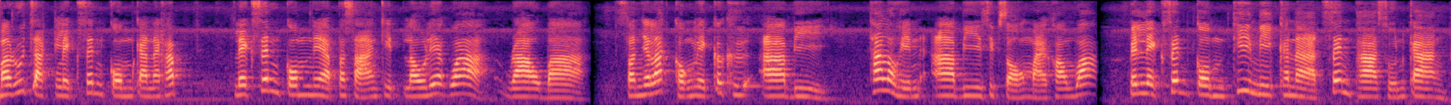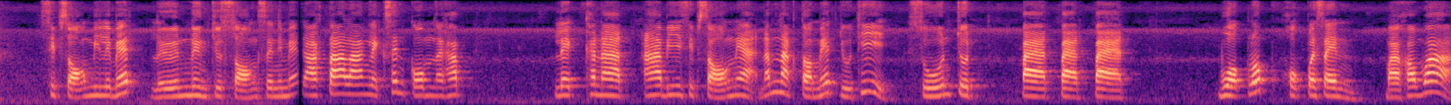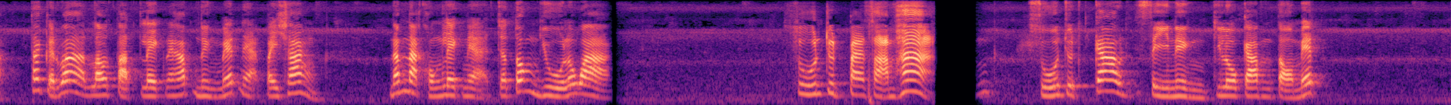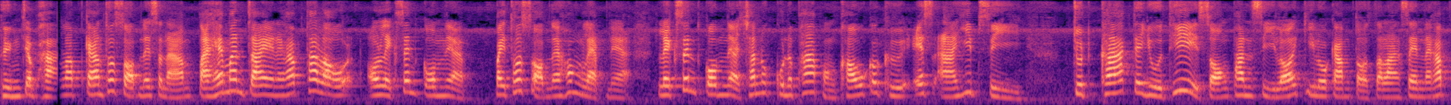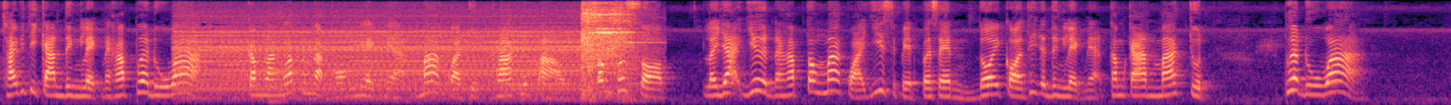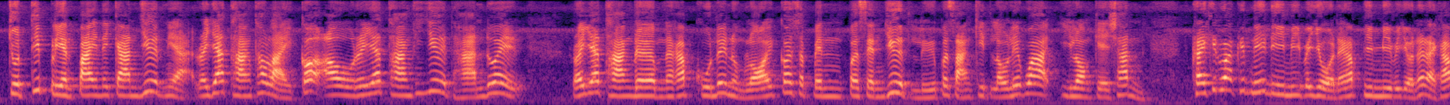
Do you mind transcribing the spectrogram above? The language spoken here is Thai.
มารู้จักเหล็กเส้นกลมกันนะครับ เหล็กเส้นกลมเนี่ยภาษาอังกฤษเราเรียกว่า round bar สัญลักษณ์ของเหล็กก็คือ RB ถ้าเราเห็น RB 12 หมายความว่า เป็นเหล็กเส้นกลมที่มีขนาดเส้นผ่าศูนย์กลาง 12มิลลิเมตรหรือ 1.2เซนติเมตรจากตารางเหล็กเส้นกลมนะครับ เหล็กขนาด RB 12เนี่ยน้ำหนักต่อเม็ดอยู่ที่ 0.888 บวกลบ 6%หมายความว่า ถ้าเกิดว่าเราตัดเหล็กนะครับ 1 เม็ดเนี่ยไปชั่ง น้ำหนักของเหล็กเนี่ยจะต้องอยู่ระหว่าง 0.835 0.941 กิโลกรัมต่อเม็ดถึงจะผ่านรับการทดสอบในสนาม แต่ให้มั่นใจนะครับ ถ้าเราเอาเหล็กเส้นกลมเนี่ยไปทดสอบในห้องแลบเนี่ยเหล็กเส้นกลมเนี่ยชั้นคุณภาพของเขาก็คือ SR 24 จุดคลาร์กจะอยู่ที่ 2,400 กิโลกรัมต่อตารางเซนนะครับ ใช้วิธีการดึงเหล็กนะครับ เพื่อดูว่ากำลังรับน้ำหนักของเหล็กเนี่ยมากกว่าจุดคลาร์กหรือเปล่า ต้องทดสอบระยะยืดนะครับ ต้องมากกว่า 21%โดยก่อนที่จะดึงเหล็กเนี่ยทำการมาร์กจุด เพื่อดูว่าจุดที่เปลี่ยนไปในการยืดเนี่ยระยะทางเท่าไหร่ ก็เอาระยะทางที่ยืดหารด้วยระยะทางเดิมนะครับ คูณด้วย 100 ก็จะเป็นเปอร์เซ็นต์ยืด หรือภาษาอังกฤษเราเรียกว่า elongation ใครคิดว่าคลิปนี้ดีมีประโยชน์นะครับพิมพ์มีประโยชน์ได้ไหนครับ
